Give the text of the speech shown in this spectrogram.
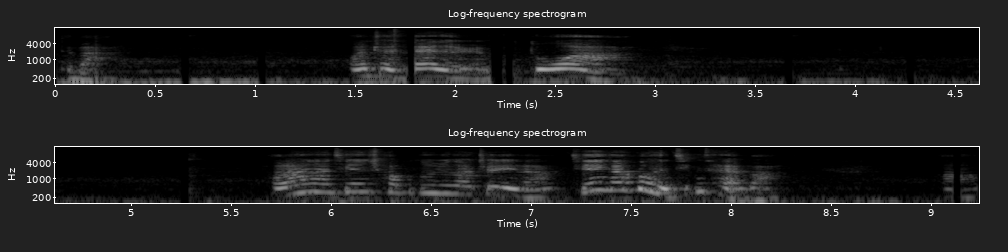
对吧？玩转债的人。多啊，好啦，那今天差不多就到这里了。今天应该会很精彩吧？啊，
